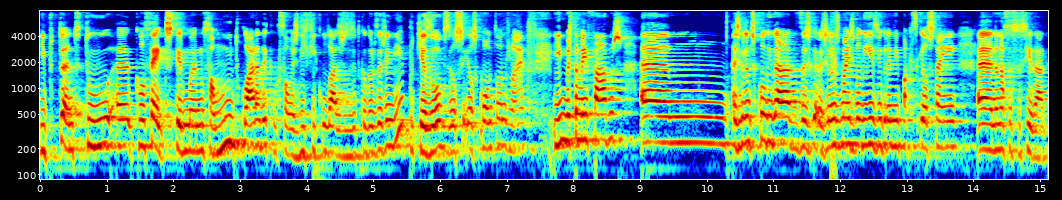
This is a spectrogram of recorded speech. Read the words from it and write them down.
E, portanto, tu uh, consegues ter uma noção muito clara daquilo que são as dificuldades dos educadores hoje em dia, porque as ouves, eles, eles contam-nos, não é? E, mas também sabes um, as grandes qualidades, as, as grandes mais-valias e o grande impacto que eles têm uh, na nossa sociedade.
